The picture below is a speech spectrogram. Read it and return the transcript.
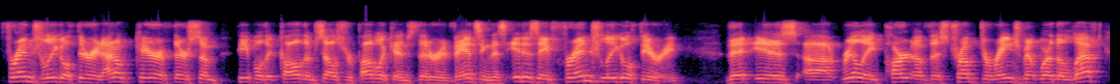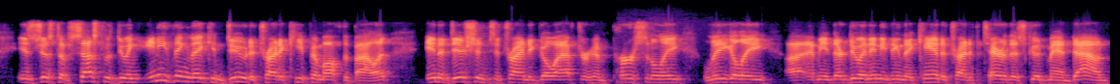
fringe legal theory, and I don't care if there's some people that call themselves Republicans that are advancing this, it is a fringe legal theory that is uh, really part of this Trump derangement where the left is just obsessed with doing anything they can do to try to keep him off the ballot in addition to trying to go after him personally, legally, uh, I mean, they're doing anything they can to try to tear this good man down.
